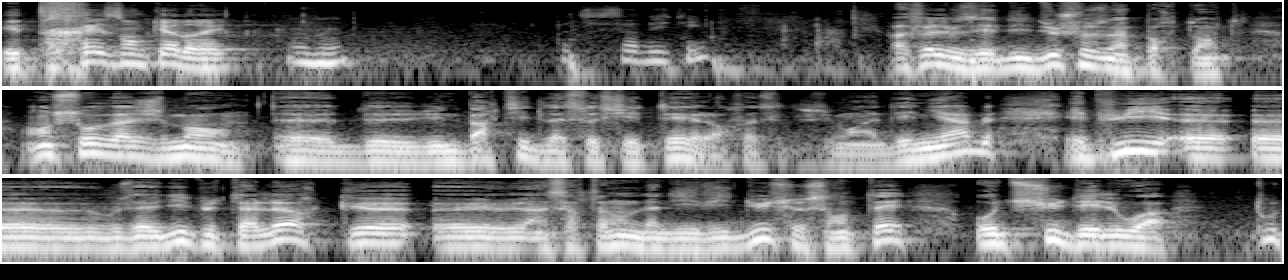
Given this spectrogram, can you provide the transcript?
et très encadré. Mmh. Raphaël, vous avez dit deux choses importantes. Ensauvagement euh, d'une partie de la société, alors ça c'est absolument indéniable. Et puis, euh, euh, vous avez dit tout à l'heure qu'un certain nombre d'individus se sentaient au-dessus des lois. Tout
